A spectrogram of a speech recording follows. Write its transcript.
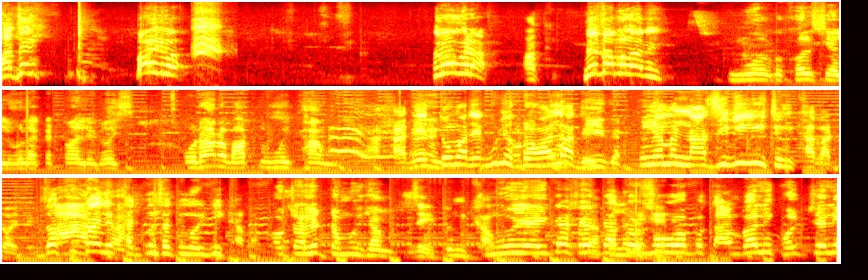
মাঝে। বাইর রোগড়া নেতা বলাবি। মোর খলসিয়াল বলে একটা টয়লেট হইছে ওটারও বাথরুম ওই খাম। আরে তোমার এগুলো খাওয়া লাগে। তুমি আমার নাজি গিয়ে তুমি খাবা টয়লেট যত। টয়লেট থাকবে তুমি ওই দিয়ে খাবা। ও টয়লেটটা মুই খাম। জি তুমি খাও মুই এইটা সে দাতর বেশি। কাঙ্গালি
